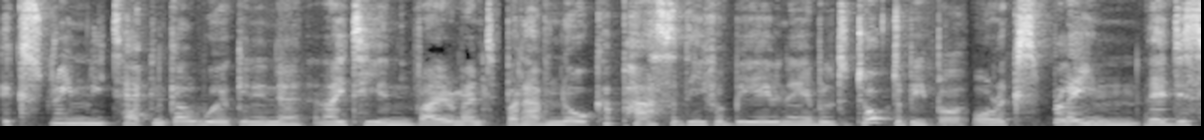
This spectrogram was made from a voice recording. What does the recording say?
extremely technical working in a, an IT environment but have no capacity for being able to talk to people or explain their decisions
